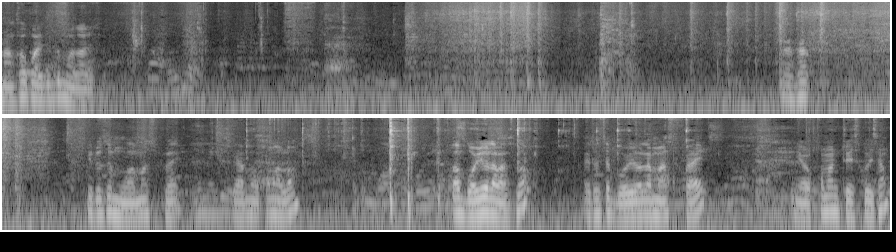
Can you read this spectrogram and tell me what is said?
মাংস কোৱালিটিটো মজা দিছে এইটো হৈছে মোৱা মাছ ফ্ৰাই এতিয়া মই অকণমান ল'ম অঁ বৰিয়লা মাছ ন এইটো হৈছে বৰিয়লা মাছ ফ্ৰাই অকণমান টেষ্ট কৰি চাওঁ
